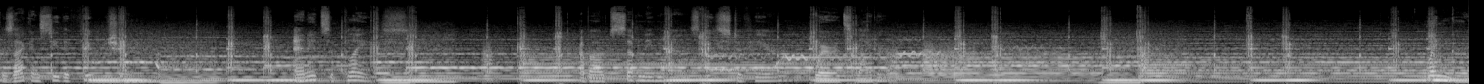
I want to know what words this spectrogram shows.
Cause I can see the future. And it's a place about 70 miles east of here where it's lighter. Linger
